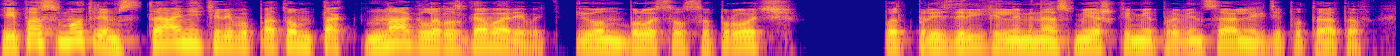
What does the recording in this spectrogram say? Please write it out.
И посмотрим, станете ли вы потом так нагло разговаривать». И он бросился прочь под презрительными насмешками провинциальных депутатов —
